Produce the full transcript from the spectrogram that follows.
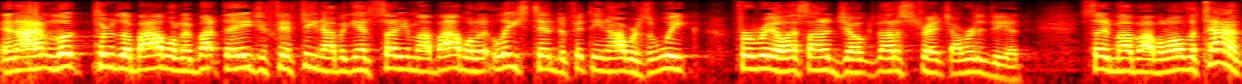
And I looked through the Bible and about the age of 15, I began studying my Bible at least 10 to 15 hours a week. For real. That's not a joke, not a stretch. I really did. Studied my Bible all the time.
